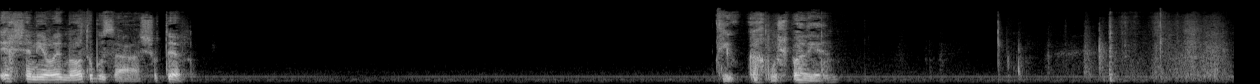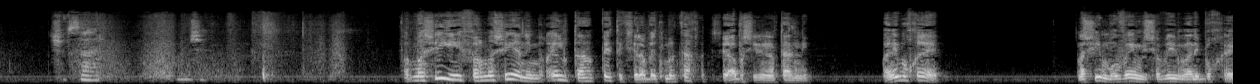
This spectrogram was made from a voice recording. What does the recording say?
איך שאני יורד מהאוטובוס, השוטר הייתי כל כך מושפע לי, אה? شو صار؟ امجد פרמשי, פרמשי, אני מראה לו את הפתק של הבית מרקחת שאבא שלי נתן לי. ואני בוכה. אנשים עוברים ושבים ואני בוכה.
